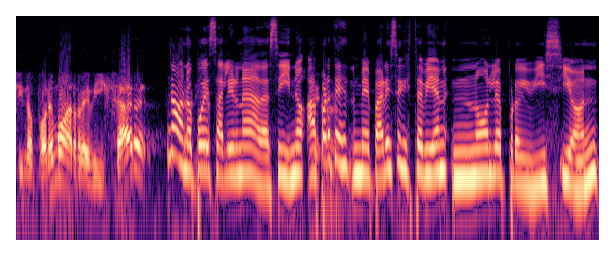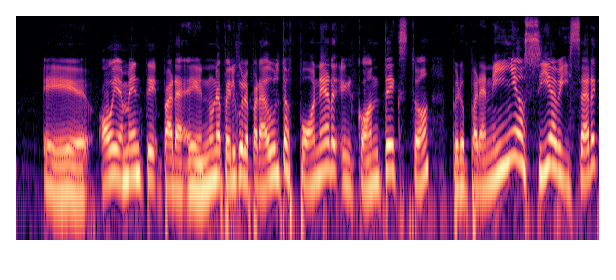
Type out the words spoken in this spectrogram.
si nos ponemos a revisar, No, no puede salir nada, sí. No, aparte me parece que está bien no la prohibición. Eh, obviamente, para en una película para adultos poner el contexto, pero para niños sí avisar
